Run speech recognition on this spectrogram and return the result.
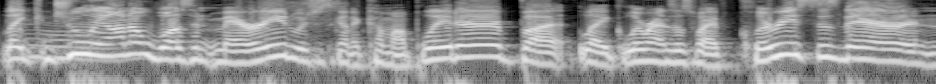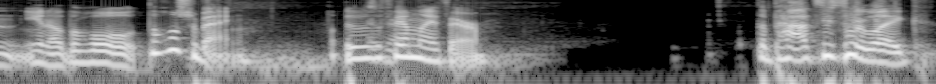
Like mm. Giuliano wasn't married, which is going to come up later, but like Lorenzo's wife Clarice is there, and you know the whole the whole shebang. It was a family affair. The Pazzis are like,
